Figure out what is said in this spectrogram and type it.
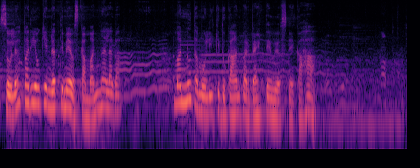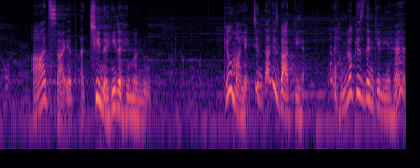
सोलह परियों के नृत्य में उसका मन न लगा। मन्नू तमोली की दुकान पर बैठते हुए उसने कहा, आज शायद अच्छी नहीं रही मन्नू। क्यों मालिक, चिंता किस बात की है? अरे हम लोग किस दिन के लिए हैं?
